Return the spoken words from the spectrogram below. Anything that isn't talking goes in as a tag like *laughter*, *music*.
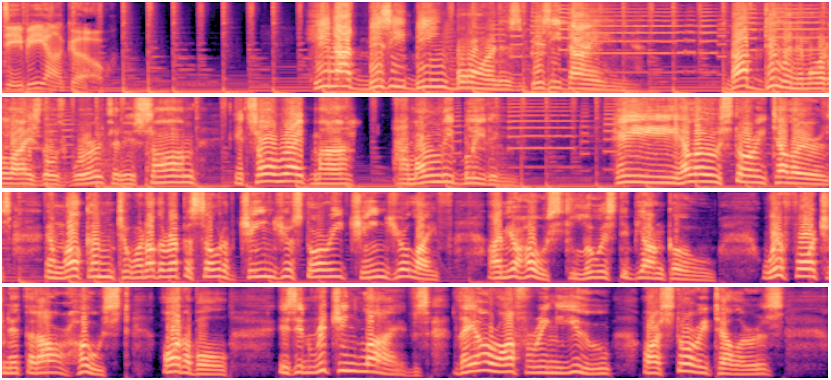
DiBianco. He not busy being born is busy dying. Bob Dylan immortalized those words in his song, It's All Right, Ma, I'm Only Bleeding. Hey, hello, storytellers, and welcome to another episode of Change Your Story, Change Your Life. I'm your host, Louis DiBianco. We're fortunate that our host, Audible, is enriching lives. They are offering you, our storytellers,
